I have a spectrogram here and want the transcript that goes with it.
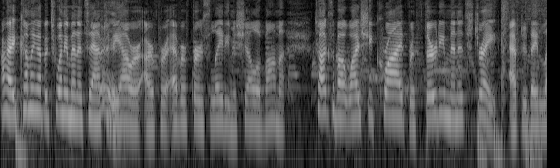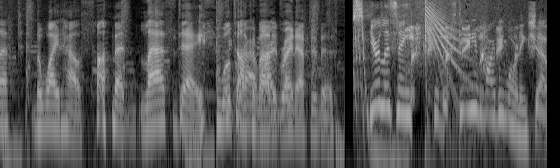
All right, coming up at 20 minutes after the hour, our forever First Lady, Michelle Obama, talks about why she cried for 30 minutes straight after they left the White House on that last day. We'll We talk cried about right it right after this. You're listening to the Steve Harvey Morning Show.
